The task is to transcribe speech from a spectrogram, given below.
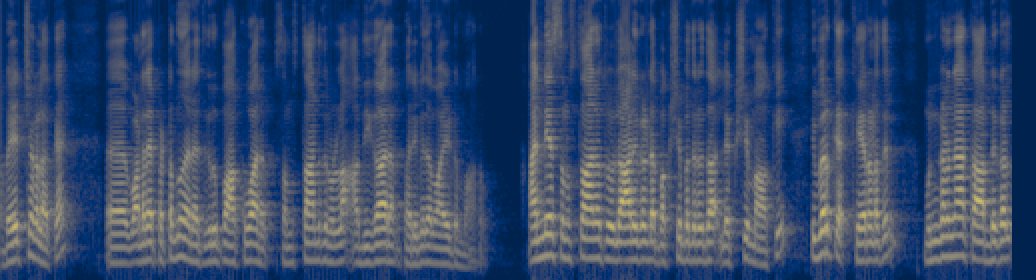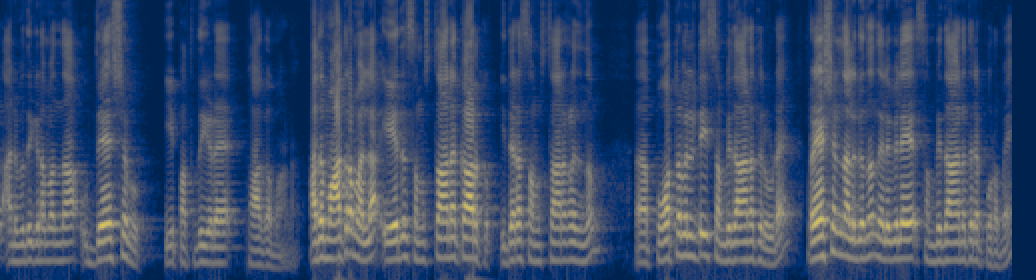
അപേക്ഷകളൊക്കെ വളരെ പെട്ടെന്ന് തന്നെ തീർപ്പാക്കുവാനും സംസ്ഥാനത്തിനുള്ള അധികാരം പരിമിതമായിട്ട് മാറും. അന്യ സംസ്ഥാന തൊഴിലാളികളുടെ ഭക്ഷ്യഭദ്രത ലക്ഷ്യമാക്കി ഇവർക്ക് കേരളത്തിൽ മുൻഗണനാ കാർഡുകൾ അനുവദിക്കണമെന്ന ഉദ്ദേശവും ഈ പദ്ധതിയുടെ ഭാഗമാണ്. അത് മാത്രമല്ല ഏത് സംസ്ഥാനക്കാർക്കും ഇതര സംസ്ഥാനങ്ങളിൽ നിന്നും പോർട്ടബിലിറ്റി സംവിധാനത്തിലൂടെ റേഷൻ നൽകുന്ന നിലവിലെ സംവിധാനത്തിന് പുറമെ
